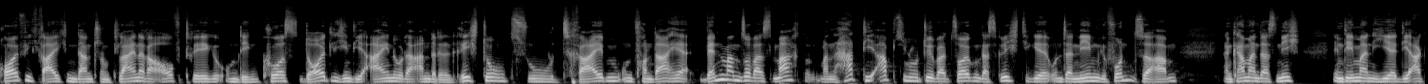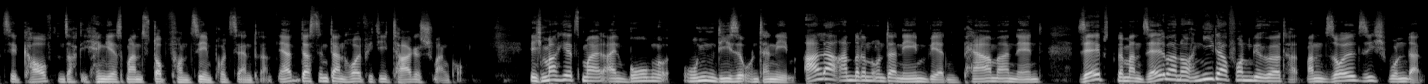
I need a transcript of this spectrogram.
Häufig reichen dann schon kleinere Aufträge, um den Kurs deutlich in die eine oder andere Richtung zu treiben. Und von daher, wenn man sowas macht und man hat die absolute Überzeugung, das richtige Unternehmen gefunden zu haben, dann kann man das nicht, indem man hier die Aktie kauft und sagt, ich hänge jetzt mal einen Stop von 10 Prozent dran. Ja, das sind dann häufig die Tagesschwankungen. Ich mache jetzt mal einen Bogen um diese Unternehmen. Alle anderen Unternehmen werden permanent, selbst wenn man selber noch nie davon gehört hat, man soll sich wundern.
